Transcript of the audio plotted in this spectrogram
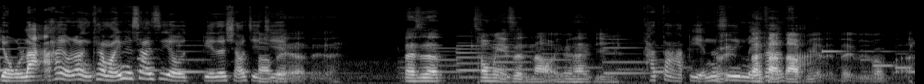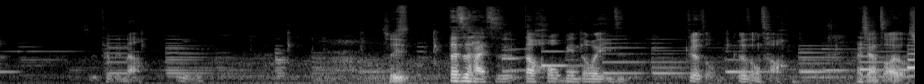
有啦，他有让你看完，因为上一次有别的小姐姐。啊、对的，对的。但是他后面也是很闹，因为他已经。他大便，那是没办法。他大便了，对，没办法，所以特别闹。嗯。所以，但是还是到后面都会一直各种各种吵，他想走来走去，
